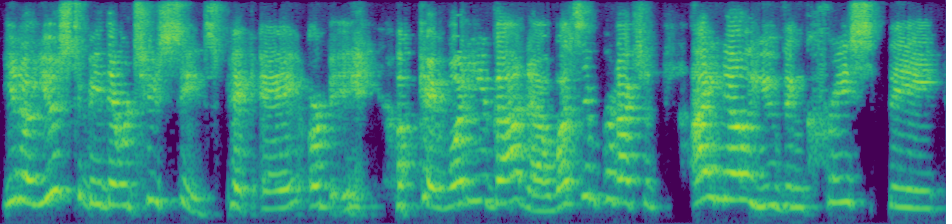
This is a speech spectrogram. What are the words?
you know used to be there were two seats, pick A or B. Okay. What do you got now? What's in production? I know you've increased the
